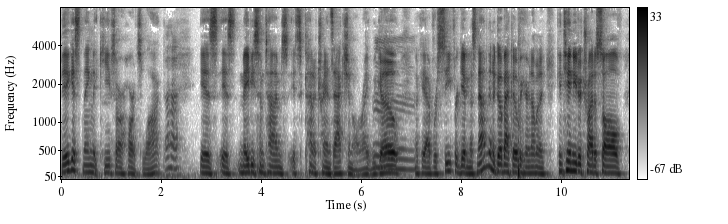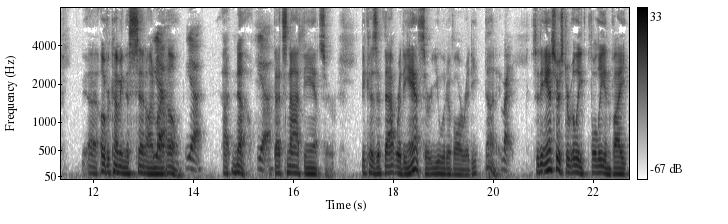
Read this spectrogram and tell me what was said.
biggest thing that keeps our hearts locked Uh huh. Is is maybe sometimes it's kind of transactional, right? We go, Mm. okay, I've received forgiveness. Now I'm going to go back over here and I'm going to continue to try to solve uh, overcoming this sin on Yeah. my own. Yeah. Uh, no, Yeah. that's not the answer. Because if that were the answer, you would have already done it. Right. So the answer is to really fully invite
